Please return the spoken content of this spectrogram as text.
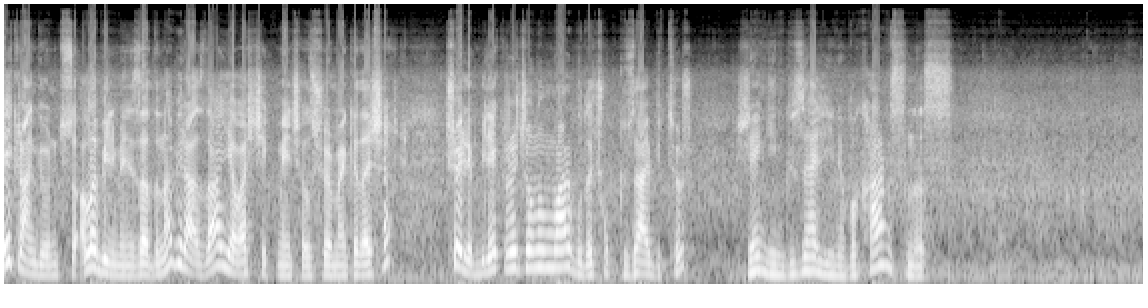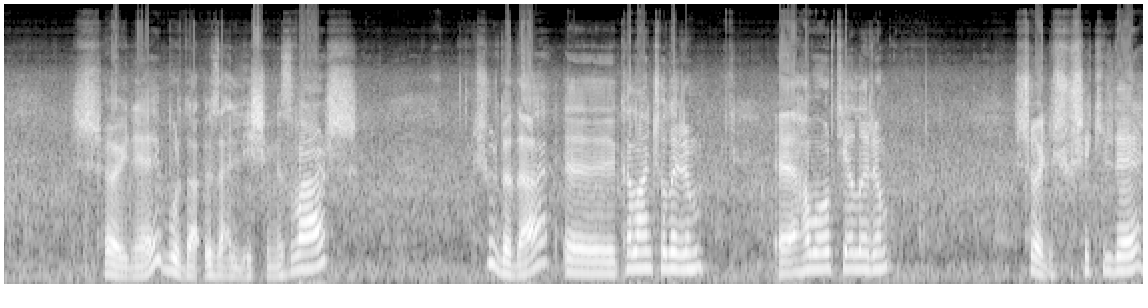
Ekran görüntüsü alabilmeniz adına biraz daha yavaş çekmeye çalışıyorum arkadaşlar. Şöyle bilek raconum var. Bu da çok güzel bir tür. Rengin güzelliğine bakar mısınız? Şöyle burada özelleşimiz var. Şurada da e, kalançolarım, e, hava ortayalarım. Şöyle şu şekilde.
